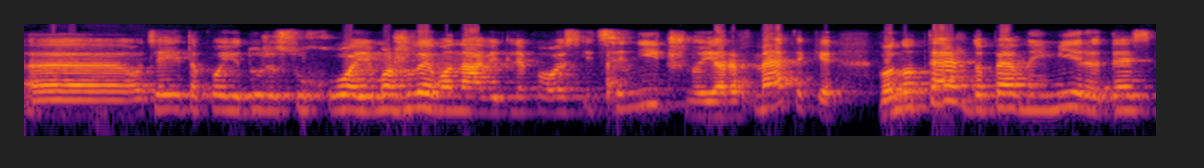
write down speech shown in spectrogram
е, оцієї такої дуже сухої, можливо, навіть для когось і цинічної арифметики, воно теж до певної міри десь,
